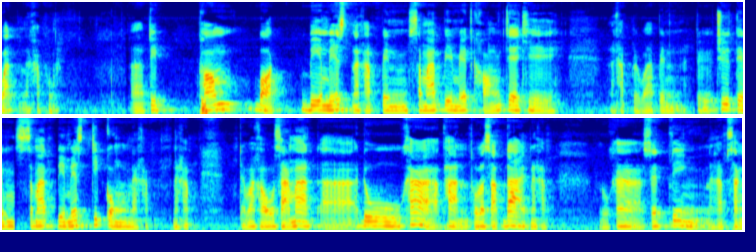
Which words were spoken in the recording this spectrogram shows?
วัตต์นะครับผมติดพร้อมบอร์ด BMS นะครับ เป็น Smart BMS ของ JK นะครับหรือว่าเป็นหรือชื่อเต็ม Smart BMS จิกงนะครับนะครับ แต่ว่าเขาสามารถดูค่าผ่านโทรศัพท์ได้นะครับ ดูค่าเซตติ้งนะครับ สั่ง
